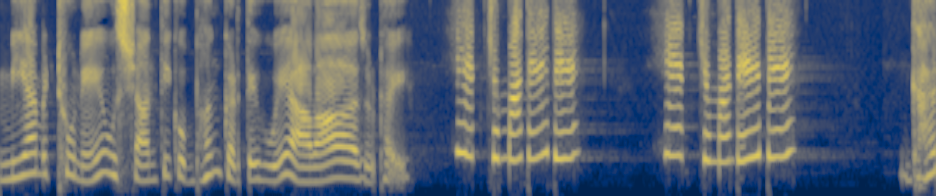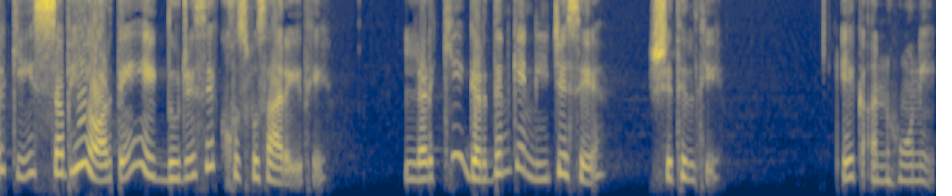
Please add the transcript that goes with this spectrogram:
मियाँ मिट्ठू ने उस शांति को भंग करते हुए आवाज़ उठाई। एक चुम्मा दे दे, एक चुम्मा दे दे। घर की सभी औरतें एक दूसरे से खुसफुसा रही थी। लड़की गर्दन के नीचे से शिथिल थी। एक अनहोनी,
